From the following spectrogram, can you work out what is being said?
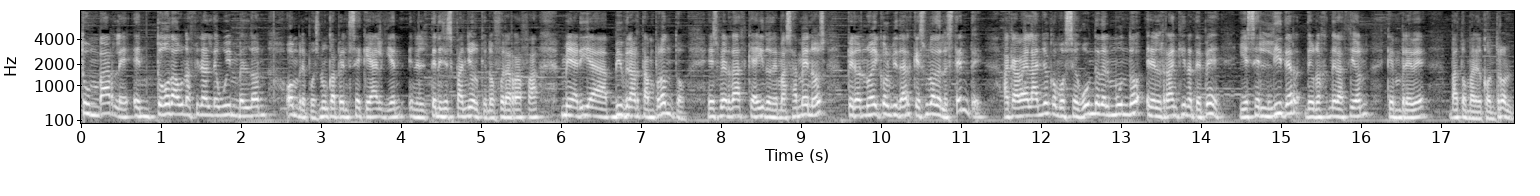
tumbarle en toda una final de Wimbledon, hombre, pues nunca pensé que alguien en el tenis español que no fuera Rafa me haría vibrar tan pronto. Es verdad que ha ido de más a menos, pero no hay que olvidar que es un adolescente. Acaba el año como segundo del mundo en el ranking ATP y es el líder de una generación que en breve va a tomar el control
